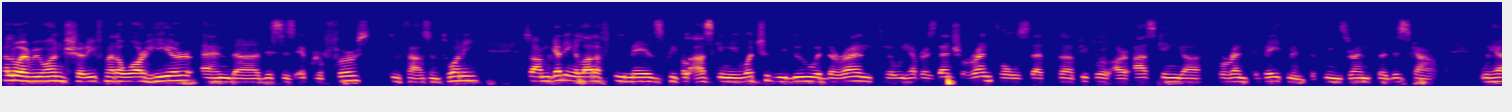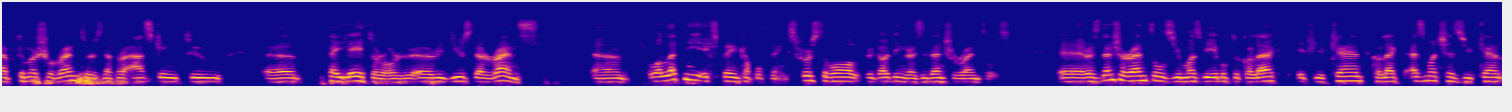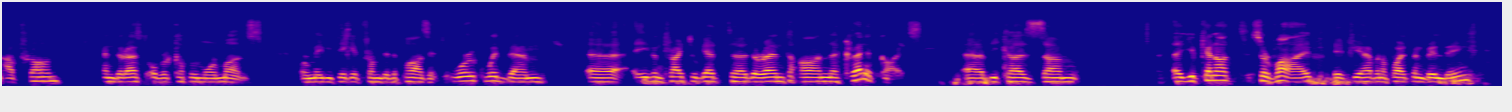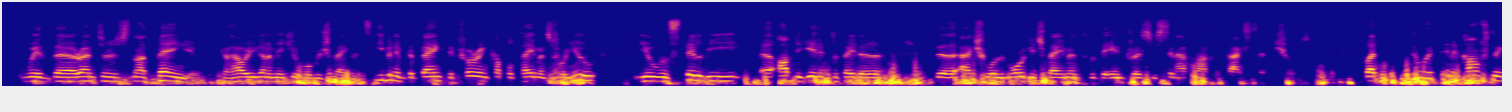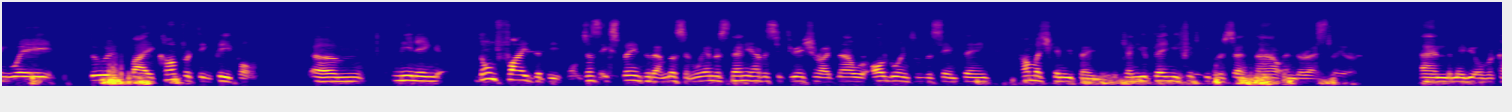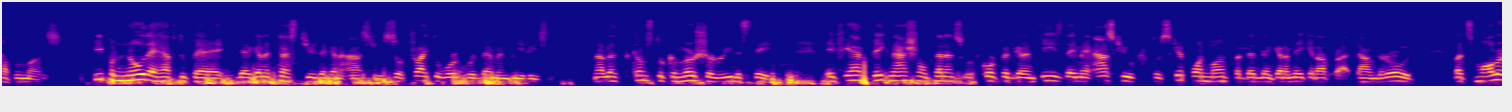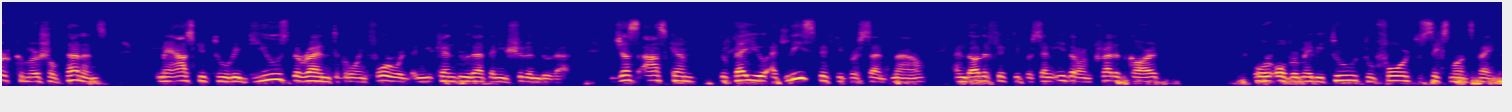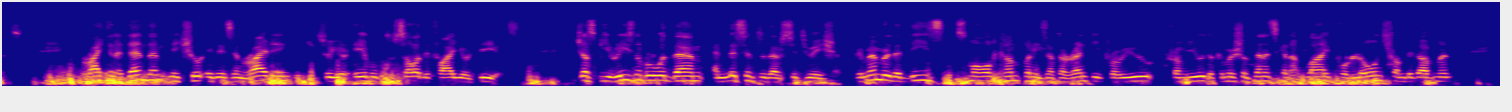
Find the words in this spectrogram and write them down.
Hello, everyone. Cherif Medawar here, and uh, this is April 1st, 2020. So I'm getting a lot of emails, people asking me, what should we do with the rent? Uh, we have residential rentals that uh, people are asking uh, for rent abatement. That means rent uh, discount. We have commercial renters that are asking to uh, pay later or reduce their rents. Um, well, let me explain a couple things. First of all, regarding residential rentals. Uh, residential rentals, you must be able to collect. If you can't, collect as much as you can upfront and the rest over a couple more months, or maybe take it from the deposit. Work with them, uh, even try to get uh, the rent on credit cards uh, because um, uh, you cannot survive if you have an apartment building with the renters not paying you. Because how are you going to make your mortgage payments? Even if the bank deferring couple payments for you, you will still be uh, obligated to pay the, the actual mortgage payment with the interest. You still have property taxes and insurance. But do it in a comforting way. Do it by comforting people, um, meaning don't fight the people. Just explain to them, listen, we understand you have a situation right now. We're all going through the same thing. How much can you pay me? Can you pay me 50% now and the rest later? And maybe over a couple months. People know they have to pay. They're going to test you. They're going to ask you. So try to work with them and be reasonable. Now, when it comes to commercial real estate, if you have big national tenants with corporate guarantees, they may ask you to skip one month, but then they're going to make it up right down the road. But smaller commercial tenants may ask you to reduce the rent going forward, and you can do that, and you shouldn't do that. Just ask them to pay you at least 50% now, and the other 50% either on credit card or over maybe two to four to six months payments. Write an addendum, make sure it is in writing so you're able to solidify your deals just be reasonable with them and listen to their situation. Remember that these small companies that are renting from you, from you, the commercial tenants can apply for loans from the government.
